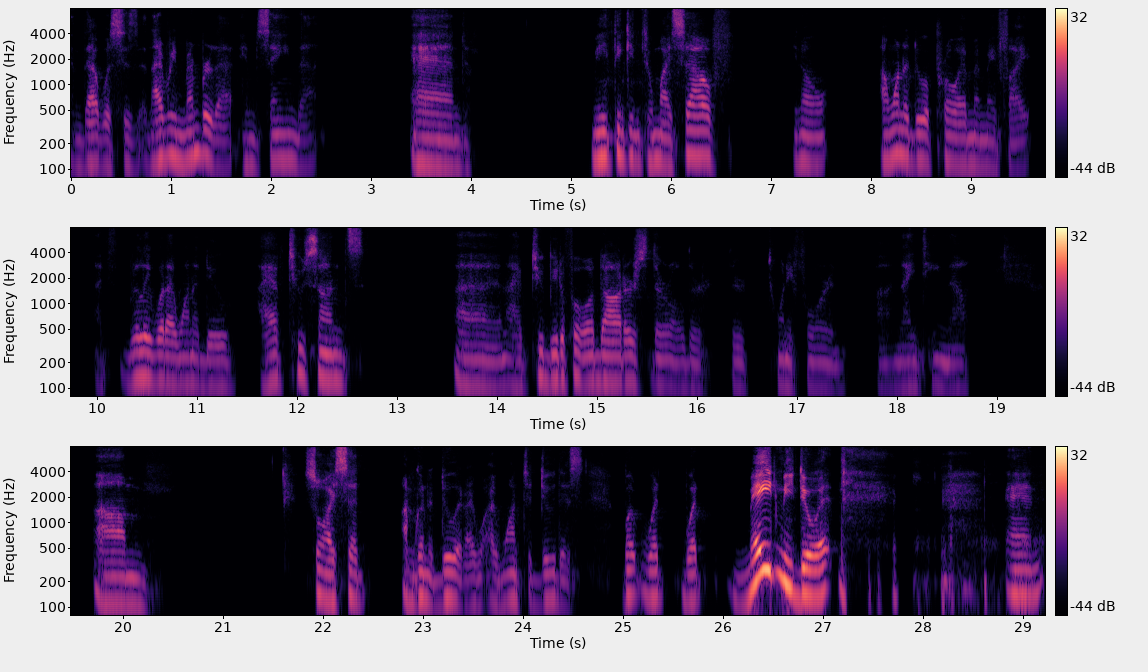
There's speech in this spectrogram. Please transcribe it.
And that was his, and I remember that, him saying that. And me thinking to myself, you know, I want to do a pro MMA fight. That's really what I want to do. I have two sons and I have two beautiful daughters. They're older, they're 24 and uh, 19 now. Um, so I said, I'm going to do it. I, I want to do this. But what, what made me do it, and,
